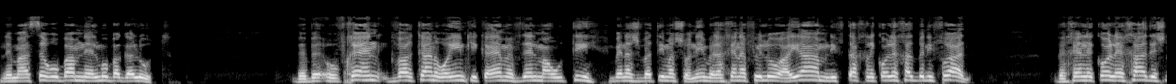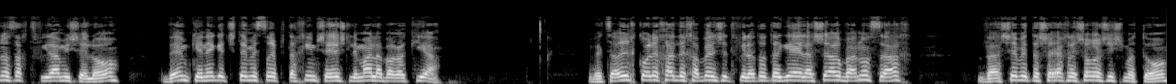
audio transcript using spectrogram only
למעשה רובם נעלמו בגלות. ובכן, כבר כאן רואים כי קיים הבדל מהותי בין השבטים השונים, ולכן אפילו הים נפתח לכל אחד בנפרד. וכן לכל אחד יש נוסח תפילה משלו, והם כנגד 12 פתחים שיש למעלה ברקיע. וצריך כל אחד לכוון שתפילתו תגיע אל השער והנוסח, והשבט השייך לשורש נשמתו,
